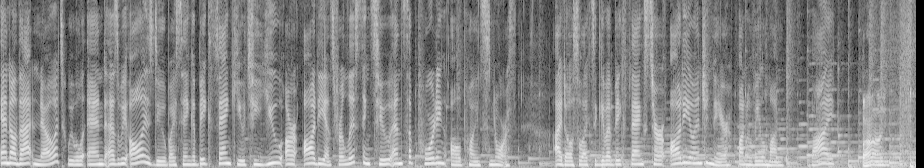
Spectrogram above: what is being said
And on that note, we will end as we always do by saying a big thank you to you, our audience, for listening to and supporting All Points North. I'd also like to give a big thanks to our audio engineer, Panu Willman. Bye. Bye.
